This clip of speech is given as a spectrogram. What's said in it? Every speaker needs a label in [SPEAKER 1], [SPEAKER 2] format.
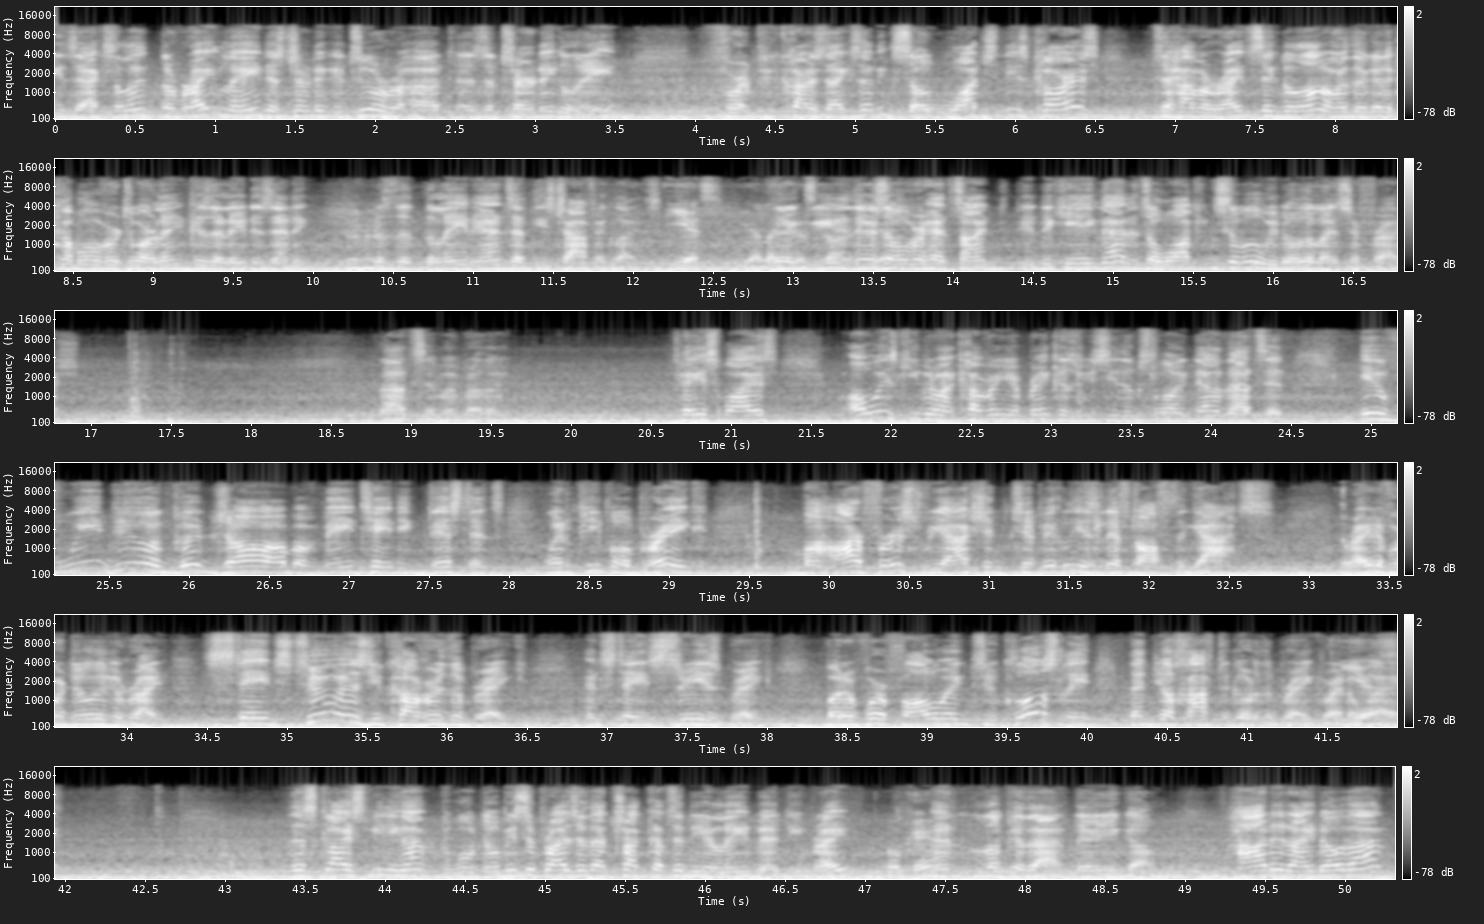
[SPEAKER 1] excellent. The right lane is turning into a uh, as a turning lane for cars exiting. So watch these cars to have a right signal on, or they're going to come over to our lane because their lane is ending. Because the, the lane ends at these traffic lights.
[SPEAKER 2] Yes, yeah, like
[SPEAKER 1] There-
[SPEAKER 2] car,
[SPEAKER 1] there's
[SPEAKER 2] yeah.
[SPEAKER 1] an overhead sign indicating that it's a walking symbol. We know the lights are fresh. That's it, my brother. Pace wise, always keep it on covering your brake because if you see them slowing down, that's it. If we do a good job of maintaining distance when people brake, my, our first reaction typically is lift off the gas, right? If we're doing it right. Stage two is you cover the brake, and stage three is brake. But if we're following too closely, then you'll have to go to the brake right
[SPEAKER 2] Yes.
[SPEAKER 1] away. This guy speeding up, well, don't be surprised if that truck cuts into your lane, Mandy, right?
[SPEAKER 2] Okay.
[SPEAKER 1] And look at that. There you go. How did I know that?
